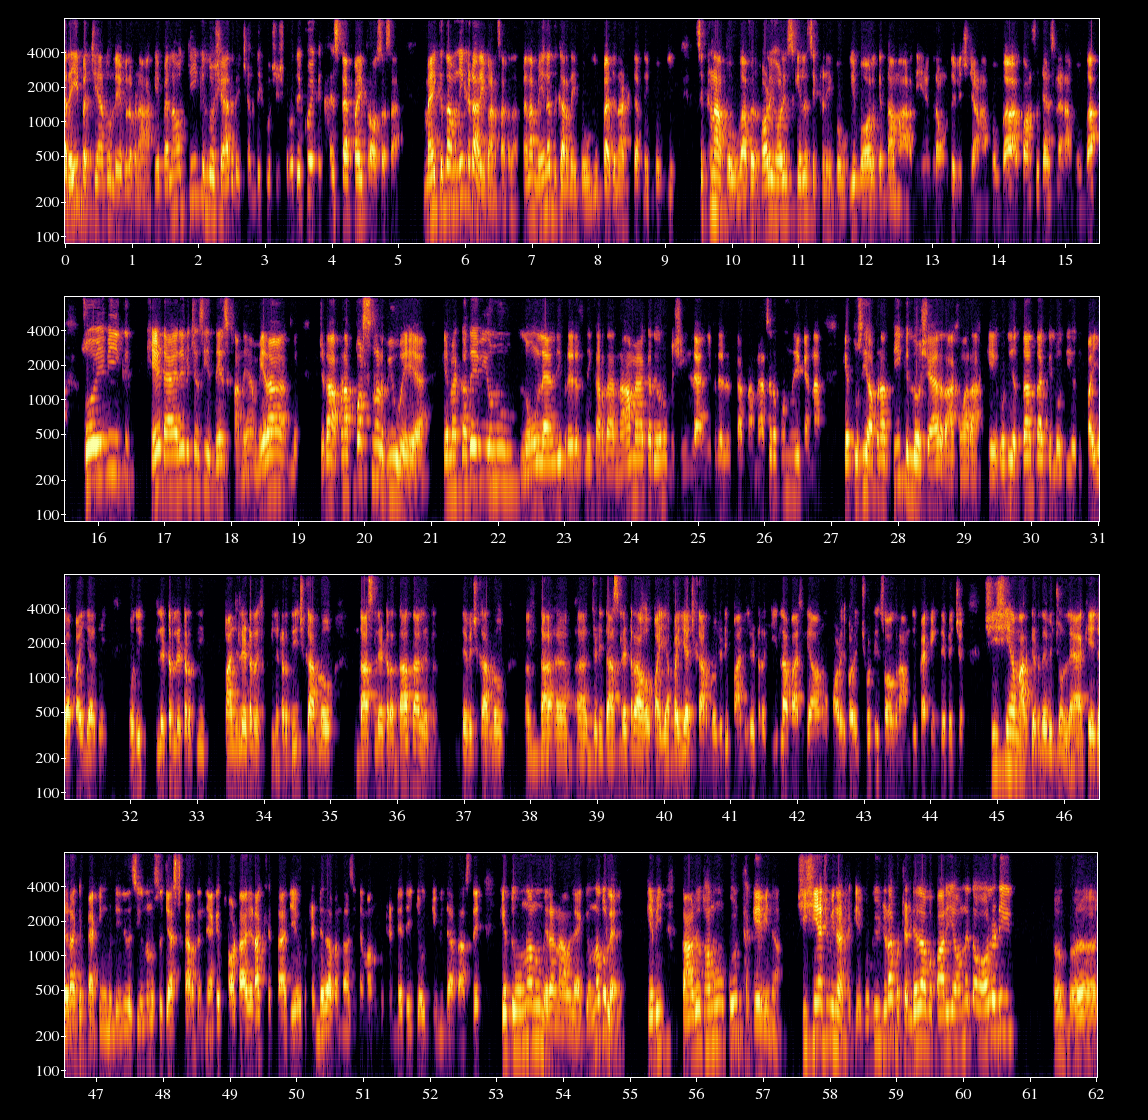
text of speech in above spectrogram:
ਘਰੇ ਹੀ ਬੱਚਿਆਂ ਤੋਂ ਲੇਬਲ ਬਣਾ ਕੇ ਪਹਿਲਾਂ ਉਹ 30 ਕਿਲੋ ਸ਼ਹਿਦ ਵੇਚਣ ਦੀ ਕੋਸ਼ਿਸ਼ ਕਰੋ। ਦੇਖੋ, ਇੱਕ ਸਟੈਪ ਬਾਈ ਪ੍ਰੋਸੈਸ ਆ। ਮੈਂ ਇੱਕਦਮ ਨਹੀਂ ਖਿਡਾਰੀ ਬਣ ਸਕਦਾ। ਪਹਿਲਾਂ ਮਿਹਨਤ ਕਰਨੀ ਪਊਗੀ ਭੱਜ ਭਜਨਟ ਕਰਨੀ ਪਊਗੀ, ਸਿੱਖਣਾ ਪਊਗਾ, ਫਿਰ ਹੌਲੀ ਹੌਲੀ ਸਕਿੱਲ ਸਿੱਖਣੀ ਪਊਗੀ ਬਾਲ ਕਿੱਦਾਂ ਮਾਰਨੀ ਹੈ ਗਰਾਊਂਡ ਦੇ ਵਿੱਚ ਜਾਣਾ ਪਊਗਾ ਕੌਨਫੀਡੈਂਸ ਲੈਣਾ ਪਊਗਾ। ਸੋ ਇਹ ਵੀ ਇੱਕ ਖੇਡ ਹੈ ਇਹਦੇ ਵਿੱਚ ਅਸੀਂ ਇਦਾਂ ਸਿਖਾਉਂਦੇ ਆ ਮੇਰਾ ਜਿਹੜਾ ਆਪਣਾ ਪਰਸਨਲ ਵਿਊ ਇਹ ਹੈ ਕਿ ਮੈਂ ਕਦੇ ਵੀ ਉਹਨੂੰ ਲੋਨ ਲੈਣ ਲਈ ਪ੍ਰੇਰਿਤ ਨਹੀਂ ਕਰਦਾ, ਨਾ ਮੈਂ ਕਦੇ ਉਹਨੂੰ ਮਸ਼ੀਨ ਲੈਣ ਲਈ ਪ੍ਰੇਰਿਤ ਕਰਦਾ। ਮੈਂ ਸਿਰਫ ਉਹਨੂੰ ਇਹ ਕਹਿੰਦਾ ਕਿ ਤੁਸੀਂ ਆਪਣਾ 30 ਕਿਲੋ ਸ਼ਹਿਦ ਰਾਖਵਾ ਰੱਖ ਕੇ, ਉਹਦੀ ਅੱਧਾ ਅੱਧਾ ਕਿਲੋ ਦੀ ਉਹਦੀ ਪਾਈਆ ਪਾਈਆ ਦੀ, ਉਹਦੀ ਲੀਟਰ ਲੀਟਰ ਦੀ 5 ਲੀਟਰ ਲੀਟਰ ਦੀ ਚ ਕਰ ਲਓ 10 ਲੀਟਰ, ਅੱਧਾ ਅੱਧਾ ਲੀਟਰ ਦੇ ਵਿੱਚ ਕਰ ਲਓ। ਜਿਹੜੀ 10 ਲੀਟਰ ਆ ਉਹ ਪਾਈਆ ਪਾਈਆ ਚ ਕਰ ਲਓ। ਜਿਹੜੀ 5 ਲੀਟਰ ਕੀਲਾ ਬਚ ਗਿਆ, ਉਹਨੂੰ ਹੌਲੀ ਹੌਲੀ ਛੋਟੀ 100 ਗ੍ਰਾਮ ਦੀ ਪੈਕਿੰਗ ਦੇ ਵਿੱਚ ਸ਼ੀਸ਼ੀਆਂ ਮਾਰਕੀਟ ਦੇ ਵਿੱਚੋਂ ਲੈ ਕੇ ਜਿਹੜਾ ਕਿ ਪੈਕਿੰਗ ਮਟੀਰੀਅਲ ਅਸੀਂ ਉਹਨਾਂ ਨੂੰ ਸੁਜੈਸਟ ਕਰ ਦਿੰਦੇ ਆ ਕਿ ਤੁਹਾਡਾ ਜਿਹੜਾ ਖਿੱਤਾ, ਜੇ ਉਹ ਬਠਿੰਡੇ ਦਾ ਬੰਦਾ ਸੀ ਤਾਂ ਮੈਂ ਉਹਨੂੰ ਬਠਿੰਡੇ ਦੇ ਜੋ ਜ਼ਿਮੀਦਾਰ ਦੱਸਦੇ ਕਿ ਤੂੰ ਉਹਨਾਂ ਨੂੰ ਮੇਰਾ ਨਾਮ ਲੈ ਕੇ ਉਹਨਾਂ ਤੋਂ ਲੈ ਲੈ ਕਿ ਵੀ ਤਾਂ ਜੋ ਤੁਹਾਨੂੰ ਕੋਈ ਠੱਗੇ ਵੀ ਨਾ, ਸ਼ੀਸ਼ੀਆਂ 'ਚ ਵੀ ਨਾ ਠੱਗੇ, ਕਿਉਂਕਿ ਜਿਹੜਾ ਬਠਿੰਡੇ ਦਾ ਵਪਾਰੀ ਆ ਉਹਨੇ ਤਾਂ ਆਲਰੇਡੀ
